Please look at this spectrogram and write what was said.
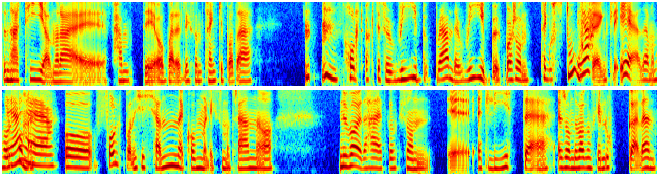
den her tida når jeg er 50, og bare liksom tenke på at jeg holdt økter for Rebook, brandet Rebook. Bare sånn, Tenk hvor stort Ja. det egentlig er, det man holder Ja, på med. ja, ja. Og folk man ikke kjenner, kommer liksom og trener. Og nå var jo det her et ganske sånn eh, et lite Eller sånn, det var ganske lukka event.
